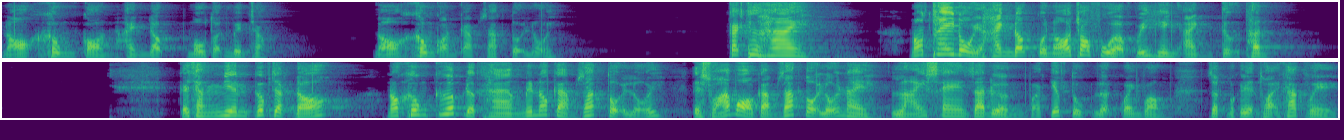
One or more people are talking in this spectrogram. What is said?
nó không còn hành động mâu thuẫn bên trong. Nó không còn cảm giác tội lỗi. Cách thứ hai, nó thay đổi hành động của nó cho phù hợp với hình ảnh tự thân cái thằng niên cướp giật đó, nó không cướp được hàng nên nó cảm giác tội lỗi. Để xóa bỏ cảm giác tội lỗi này, lái xe ra đường và tiếp tục lượn quanh vòng, giật một cái điện thoại khác về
